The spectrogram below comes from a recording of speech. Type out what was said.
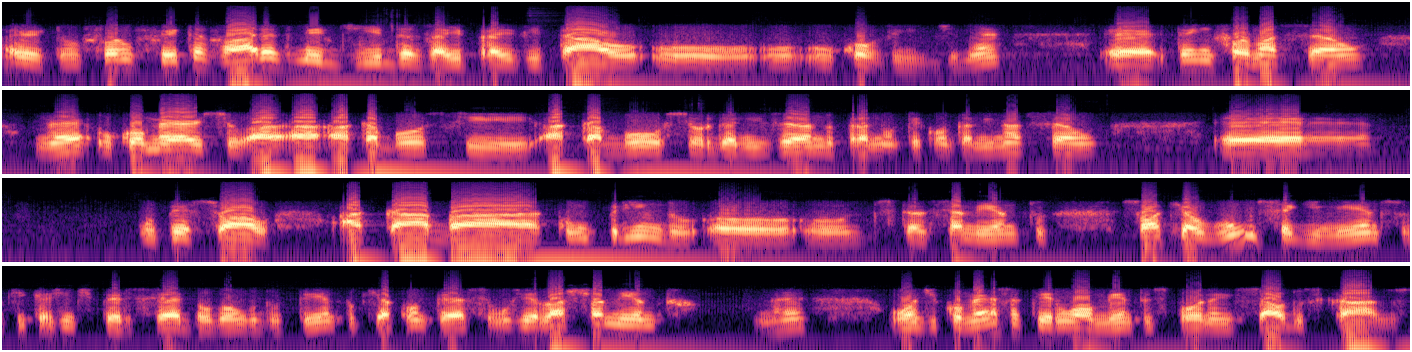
Ayrton, foram feitas várias medidas aí para evitar o, o, o, Covid, né? É, tem informação, né? O comércio a, a, acabou, se, acabou se organizando para não ter contaminação. É, o pessoal acaba cumprindo o, o, distanciamento. Só que alguns segmentos, o que, que a gente percebe ao longo do tempo, que acontece um relaxamento, né? onde começa a ter um aumento exponencial dos casos.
